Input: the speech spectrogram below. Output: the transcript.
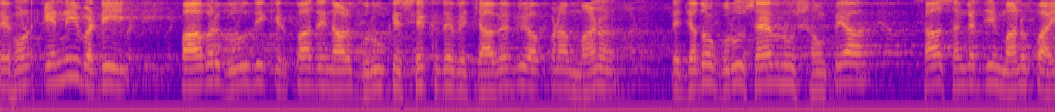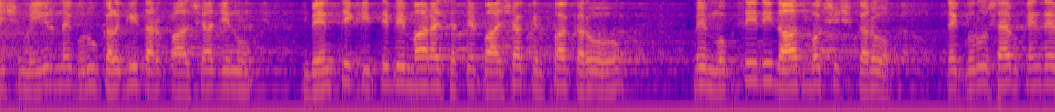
ਤੇ ਹੁਣ ਇੰਨੀ ਵੱਡੀ ਪਾਵਰ ਗੁਰੂ ਦੀ ਕਿਰਪਾ ਦੇ ਨਾਲ ਗੁਰੂ ਕੇ ਸਿੱਖ ਦੇ ਵਿੱਚ ਆਵੇ ਵੀ ਉਹ ਆਪਣਾ ਮਨ ਤੇ ਜਦੋਂ ਗੁਰੂ ਸਾਹਿਬ ਨੂੰ ਸੌਂਪਿਆ, ਸਾਧ ਸੰਗਤ ਜੀ ਮਨ ਭਾਈ ਸ਼ਮੀਰ ਨੇ ਗੁਰੂ ਕਲਗੀਧਰ ਪਾਤਸ਼ਾਹ ਜੀ ਨੂੰ ਬੇਨਤੀ ਕੀਤੀ ਵੀ ਮਹਾਰਾਜ ਸੱਚੇ ਪਾਤਸ਼ਾਹ ਕਿਰਪਾ ਕਰੋ ਵੀ ਮੁਕਤੀ ਦੀ ਦਾਤ ਬਖਸ਼ਿਸ਼ ਕਰੋ ਤੇ ਗੁਰੂ ਸਾਹਿਬ ਕਹਿੰਦੇ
